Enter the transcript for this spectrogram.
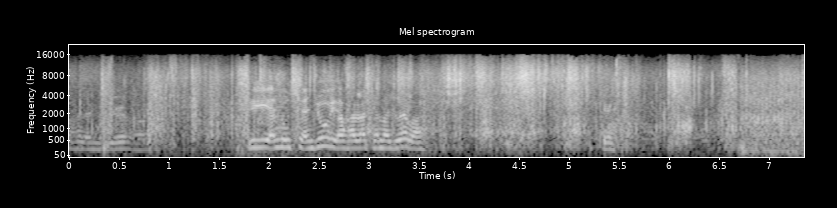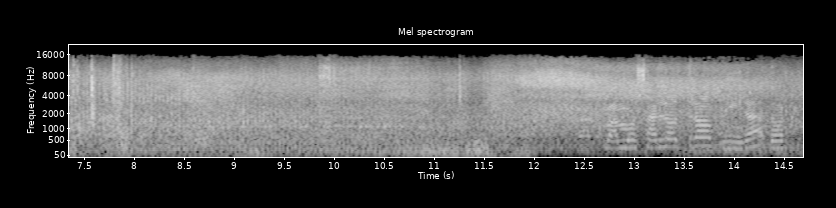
Ojalá no llueva. Sí, anuncian lluvia, ojalá que no llueva. Vamos al otro mirador.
